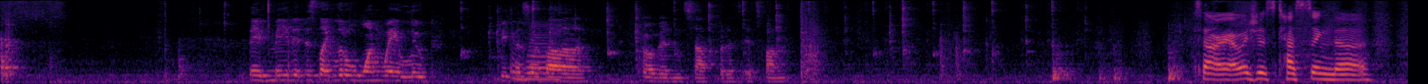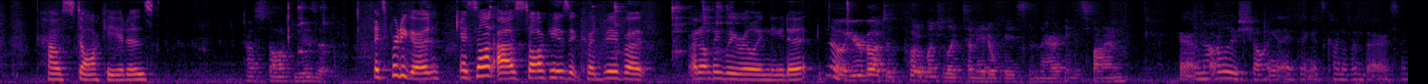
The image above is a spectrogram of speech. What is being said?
Uh, they've made it this like little one way loop because of Mhm. uh, COVID and stuff, but it's it's fun. sorry, I was just testing the how stocky it is. How stocky is it? It's pretty good. It's not as stocky as it could be, but I don't think we really need it. No, you're about to put a bunch of like tomato paste in there. I think it's fine. Here, I'm not really showing anything. It's kind of embarrassing.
